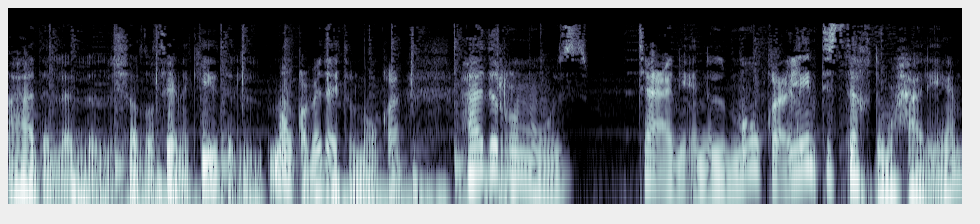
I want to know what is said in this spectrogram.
هذا الشرطتين أكيد الموقع بداية الموقع. هذه الرموز تعني إن الموقع اللي أنت تستخدمه حاليا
